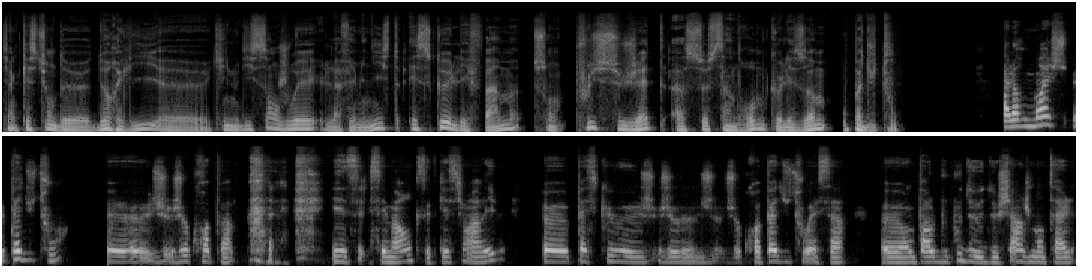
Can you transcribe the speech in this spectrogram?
Tiens, question d'Aurélie euh, qui nous dit sans jouer la féministe, est-ce que les femmes sont plus sujettes à ce syndrome que les hommes ou pas du tout? Alors moi, pas du tout. je ne crois pas. et c'est marrant que cette question arrive parce que je ne crois pas du tout à ça. Euh, on parle beaucoup de, charge mentale.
